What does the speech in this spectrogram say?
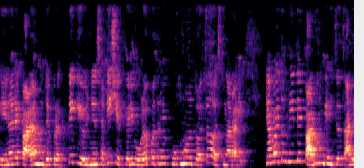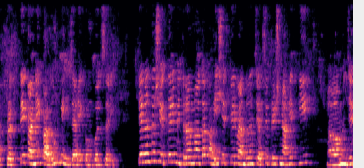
येणाऱ्या काळामध्ये प्रत्येक योजनेसाठी शेतकरी ओळखपत्र हे खूप महत्त्वाचं असणार आहे. त्यामुळे तुम्ही ते काढून घ्यायचंच आहे. प्रत्येकाने काढून घ्यायचं आहे कंपल्सरी. त्यानंतर शेतकरी मित्रांनो आता काही शेतकरी बांधवांचे असे प्रश्न आहेत की म्हणजे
